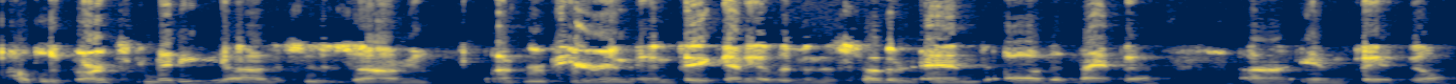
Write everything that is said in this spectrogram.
Public Arts Committee. Uh, this is um, a group here in, in, Fayette County. I live in the southern end of Atlanta, uh, in Fayetteville,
